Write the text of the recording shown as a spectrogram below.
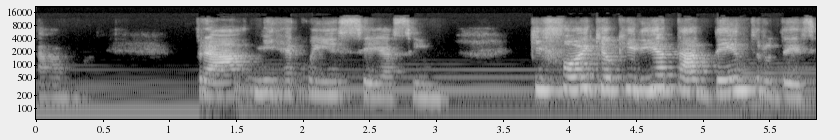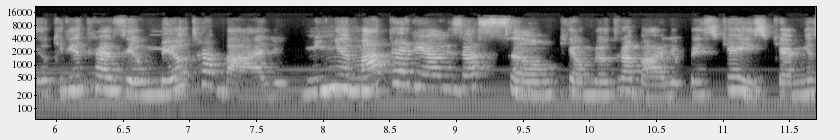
sabe? Para me reconhecer, assim. Que foi que eu queria estar tá dentro desse, eu queria trazer o meu trabalho, minha materialização, que é o meu trabalho, eu penso que é isso, que é a minha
